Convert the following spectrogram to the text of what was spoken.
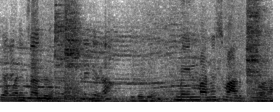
जेवण चालू. मेन माणूस वाढतो बघा.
